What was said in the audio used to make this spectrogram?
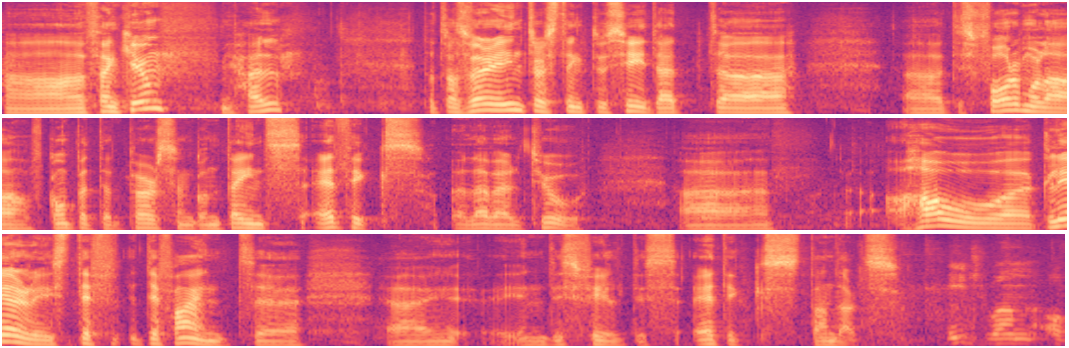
Uh, thank you, Michael. That was very interesting to see that uh, uh, this formula of competent person contains ethics level two. Uh, how uh, clearly is def defined uh, uh, in this field this ethics standards? Each one of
